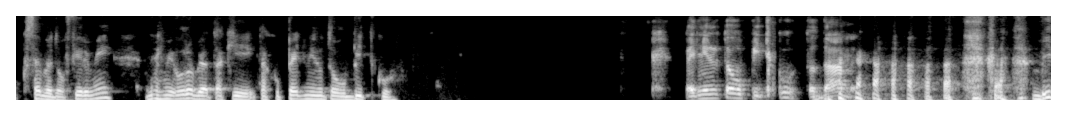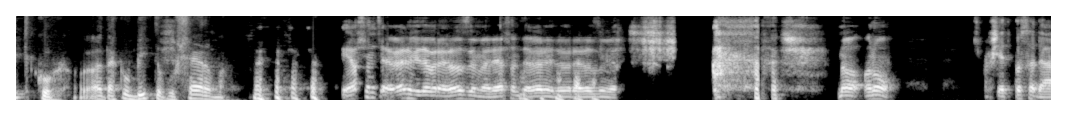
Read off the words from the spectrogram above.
k sebe do firmy, nech mi urobia taký, takú 5-minútovú bitku. 5-minútovú pitku? To dáme. bitku, takú bitku, šerm. Ja som ťa veľmi dobre rozumel, ja som ťa veľmi dobre rozumel. No, ono, všetko sa dá.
